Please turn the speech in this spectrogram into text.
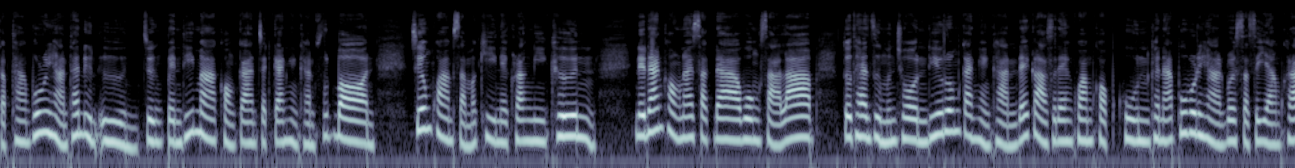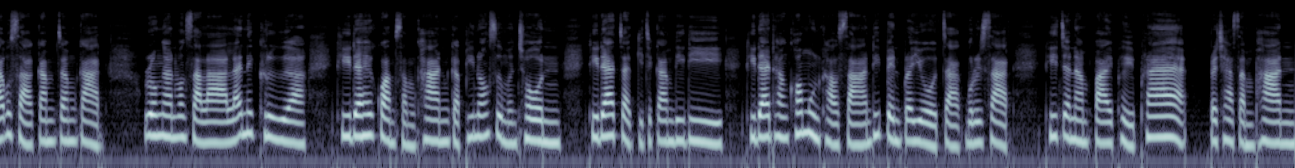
กับทางผู้บริหารท่านอื่นๆ จึงเป็นที่มาของการจัดการแข่งขันฟุตบอล เชื่อมความสามัคคีในครั้งนี้ขึ้น ในด้านของนายศักดาวงศาลาบ ตัวแทนสื่อมวลชนที่ร่วมการแข่งขันได้กล่าวแสดงความขอบคุณคณะผู้บริหารบริษัทสยามครับอุตสาหกรรมจำกัด โรงงานวังสาราและในเครือ ที่ได้ให้ความสำคัญกับพี่น้องสื่อมวลชน ที่ได้จัดกิจกรรมดีๆ ที่ได้ทั้งข้อมูลข่าวสารที่เป็นประโยชน์จากบริษัท ที่จะนำไปเผยแพร่ ประชาสัมพันธ์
